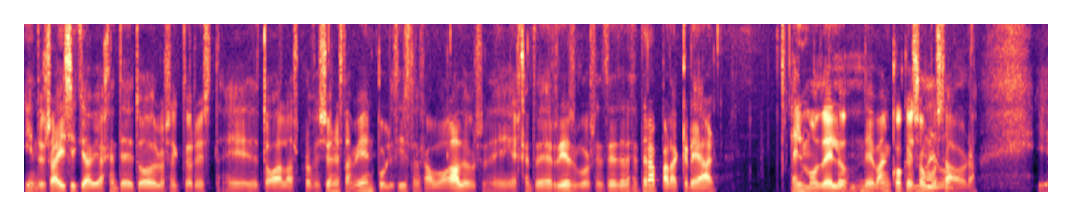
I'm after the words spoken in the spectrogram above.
Y entonces ahí sí que había gente de todos los sectores, eh, de todas las profesiones también, publicistas, abogados, eh, gente de riesgos, etcétera, etcétera, para crear el modelo de banco que somos ahora. Y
